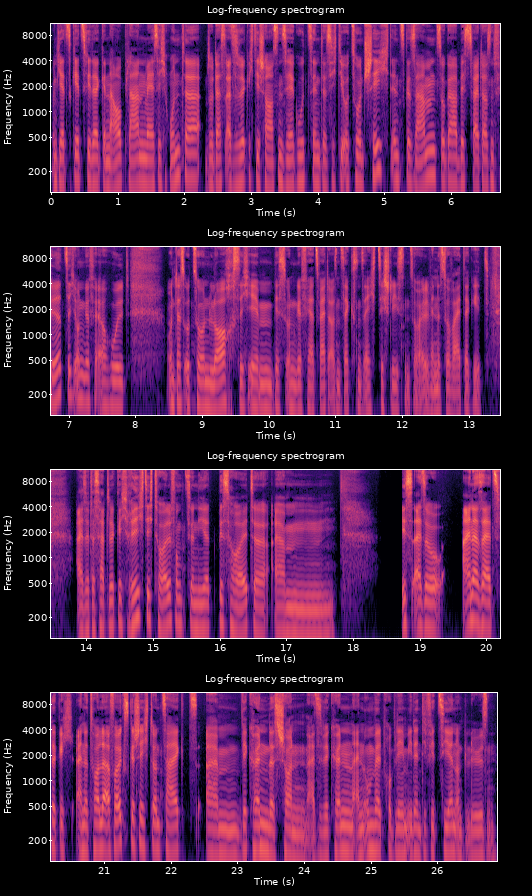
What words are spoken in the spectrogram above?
Und jetzt geht es wieder genau planmäßig runter, sodass also wirklich die Chancen sehr gut sind, dass sich die Ozonschicht insgesamt sogar bis 2040 2080 ungefähr erholt und das Ozonloch sich eben bis ungefähr 2066 schließen soll, wenn es so weitergeht. Also das hat wirklich richtig toll funktioniert bis heute. Ähm, ist also einerseits wirklich eine tolle Erfolgsgeschichte und zeigt, ähm, wir können das schon. Also wir können ein Umweltproblem identifizieren und lösen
